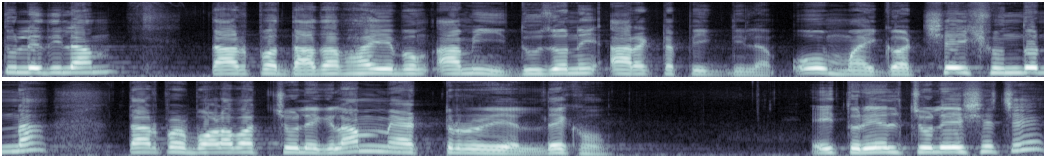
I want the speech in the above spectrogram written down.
তুলে দিলাম, তারপর দাদা ভাই এবং আমি দুজনেই আর একটা পিক নিলাম। ও মাই গড, সেই সুন্দর না? তারপর বরাবর চলে গেলাম মেট্রো রেল, দেখো। এই তো রেল চলে এসেছে,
